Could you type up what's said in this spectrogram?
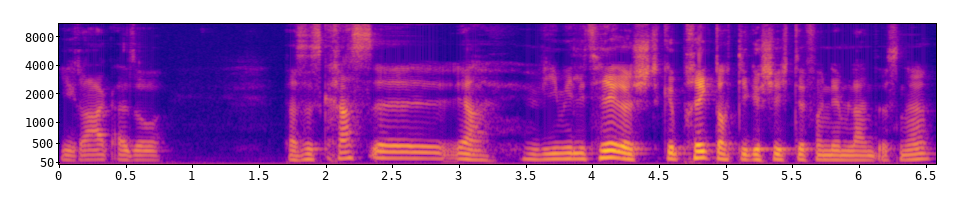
Irak, also das ist krass, äh, ja, wie militärisch geprägt doch die Geschichte von dem Land ist, ne?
